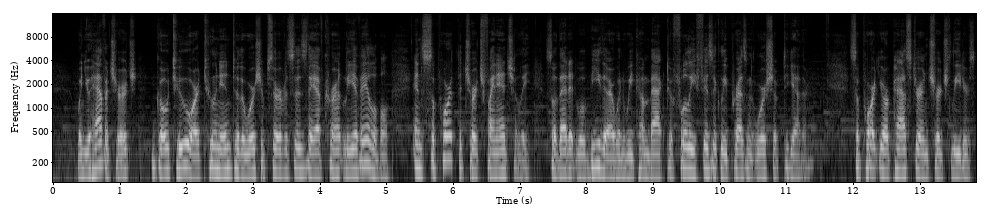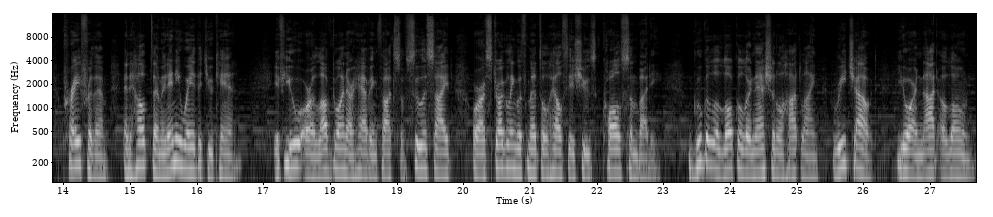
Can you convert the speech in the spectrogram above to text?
When you have a church, go to or tune in to the worship services they have currently available and support the church financially so that it will be there when we come back to fully physically present worship together. Support your pastor and church leaders, pray for them, and help them in any way that you can. If you or a loved one are having thoughts of suicide or are struggling with mental health issues, call somebody. Google a local or national hotline. Reach out. You are not alone.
